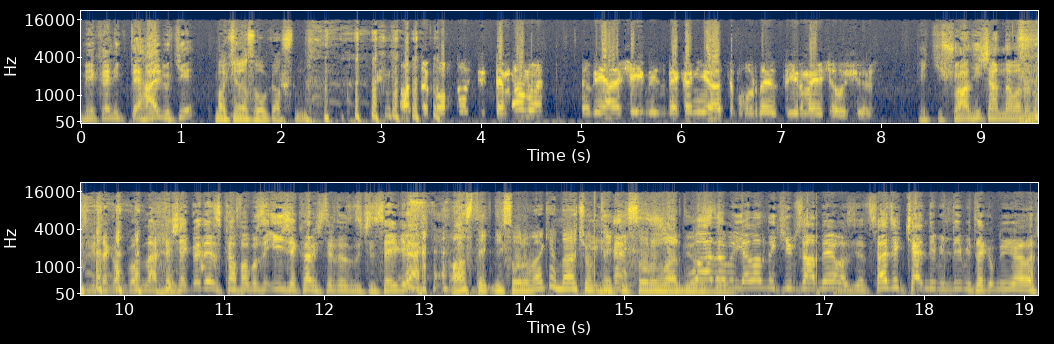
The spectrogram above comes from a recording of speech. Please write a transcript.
Mekanikte. Halbuki Makine soğuk aslında. Aslında kontrol sistemi ama tabii her şeyimiz mekaniğe atıp orada sıyırmaya çalışıyoruz. Peki şu an hiç anlamadığımız bir takım konular. Teşekkür ederiz kafamızı iyice karıştırdığınız için. Sevgiler. Az teknik sorun varken daha çok teknik sorun var Bu diyoruz. adamın diye. yalanını kimse anlayamaz ya. Sadece kendi bildiği bir takım dünyalar.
